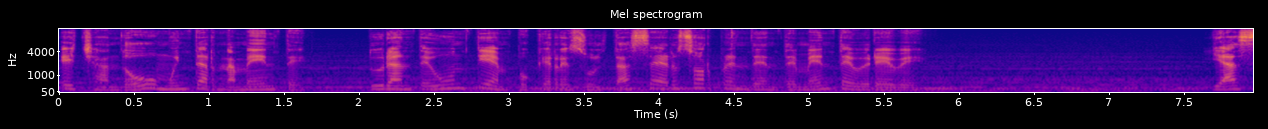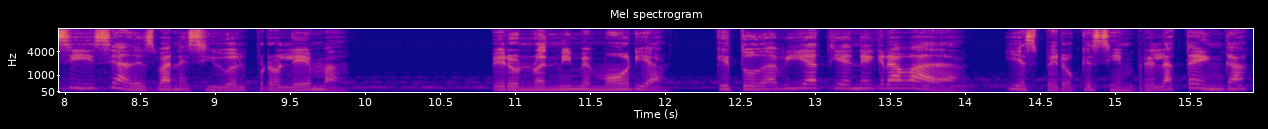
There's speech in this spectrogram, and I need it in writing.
echando humo internamente, durante un tiempo que resulta ser sorprendentemente breve. Y así se ha desvanecido el problema. Pero no en mi memoria, que todavía tiene grabada, y espero que siempre la tenga,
